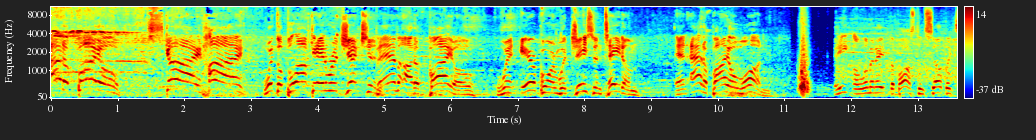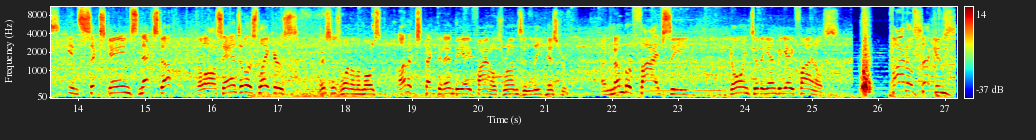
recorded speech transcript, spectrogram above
Adebayo. Sky high with the block and rejection. Bam Adebayo went airborne with Jayson Tatum and Adebayo won. Heat eliminate the Boston Celtics in six games. Next up, the Los Angeles Lakers. This is one of the most unexpected NBA Finals runs in league history. A number five seed going to the NBA Finals. Final seconds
